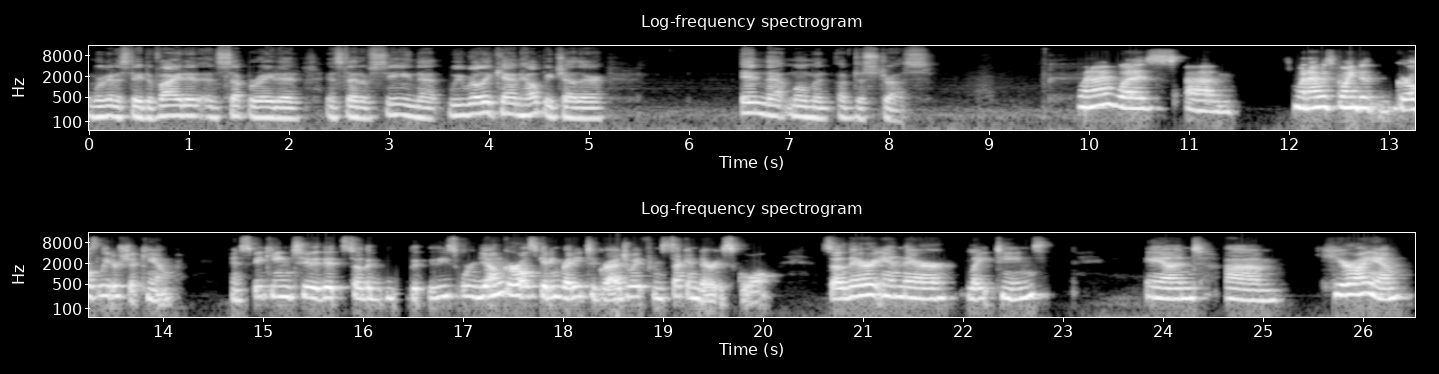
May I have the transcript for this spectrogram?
we're going to stay divided and separated instead of seeing that we really can help each other in that moment of distress. When I was um, when I was going to girls leadership camp, and speaking to the, so the, the, these were young girls getting ready to graduate from secondary school. So they're in their late teens. And um, here i am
